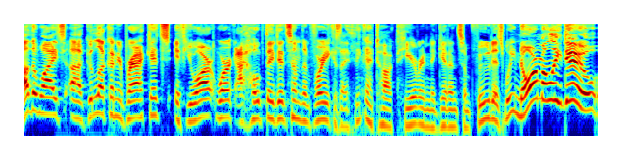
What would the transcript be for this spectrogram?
Otherwise, uh, good luck on your brackets. If you are at work, I hope they did something for you because I think I talked here into getting some food as we normally do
